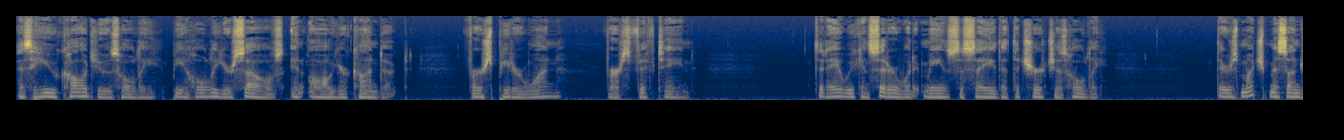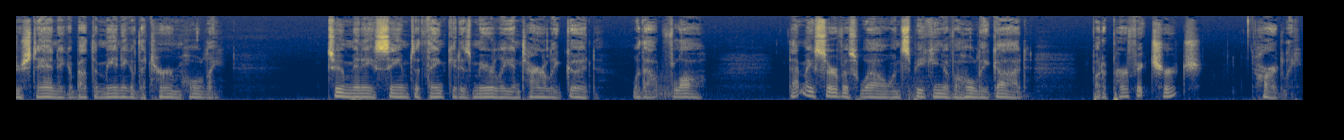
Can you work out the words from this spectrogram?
As he who called you is holy, be holy yourselves in all your conduct. 1 Peter 1, verse 15. Today we consider what it means to say that the church is holy. There is much misunderstanding about the meaning of the term holy. Too many seem to think it is merely entirely good, without flaw. That may serve us well when speaking of a holy God, but a perfect church? Hardly.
